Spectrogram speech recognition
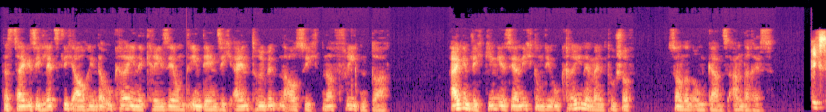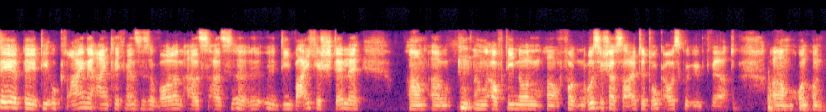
Das zeige sich letztlich auch in der Ukraine-Krise und in den sich eintrübenden Aussichten auf Frieden dort. Eigentlich ging es ja nicht um die Ukraine, mein Tuschow, sondern um ganz anderes. Ich sehe die, die, Ukraine eigentlich, wenn Sie so wollen, als, als äh, die weiche Stelle, ähm, ähm, auf die nun äh, von russischer Seite Druck ausgeübt wird. Ähm, und, und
